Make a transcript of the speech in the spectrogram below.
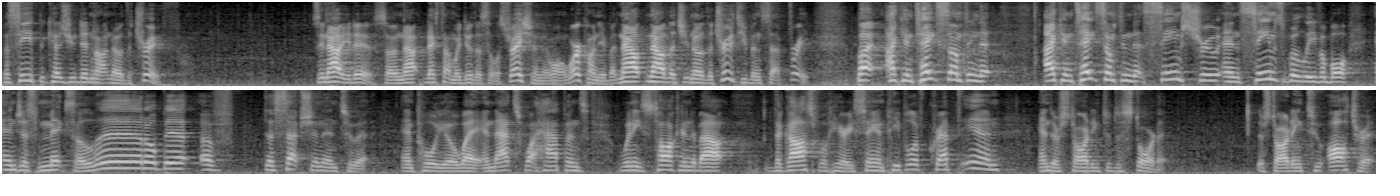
But see, because you did not know the truth. See, now you do. So now, next time we do this illustration, it won't work on you. But now, now that you know the truth, you've been set free. But I can take something that I can take something that seems true and seems believable and just mix a little bit of deception into it and pull you away. And that's what happens when he's talking about the gospel here. He's saying people have crept in and they're starting to distort it, they're starting to alter it.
